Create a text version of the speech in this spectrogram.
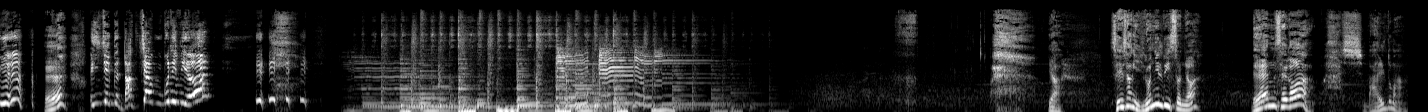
예? 에? 이제 그 낙장 무림이야? 야, 세상에 이런 일도 있었냐? 냄새가, 아씨, 말도 마.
